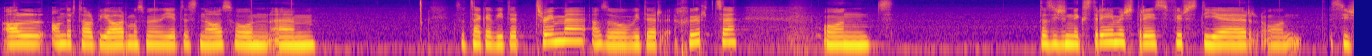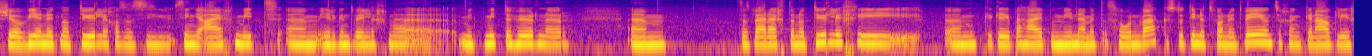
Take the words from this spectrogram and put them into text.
alle anderthalb Jahre muss man jedes Nashorn ähm, sozusagen wieder trimmen, also wieder kürzen. Und das ist ein extremer Stress fürs Tier und es ist ja wie nicht natürlich, also sie sind ja eigentlich mit ähm, irgendwelchen, mit, mit den Hörnern, ähm, das wäre eigentlich der natürliche ähm, Gegebenheit und wir nehmen das Horn weg. Es tut ihnen zwar nicht weh und sie können genau gleich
